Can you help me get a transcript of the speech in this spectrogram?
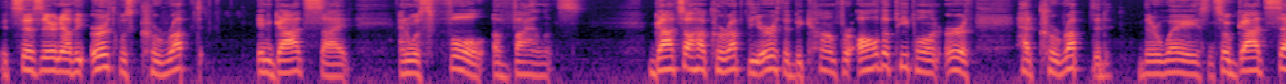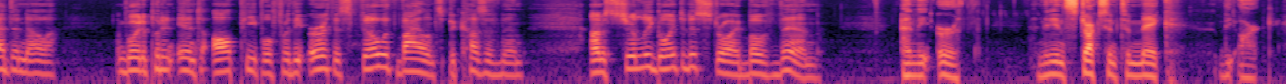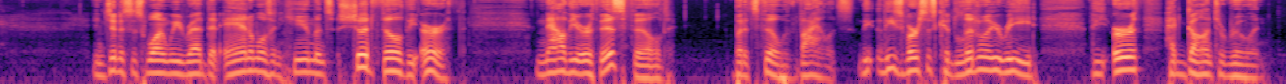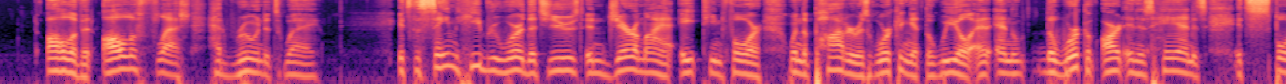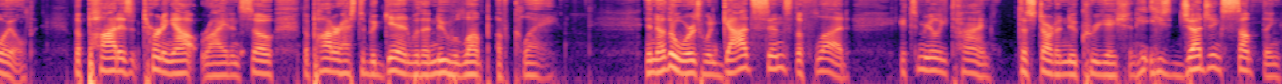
It says there, Now the earth was corrupt in God's sight and was full of violence. God saw how corrupt the earth had become, for all the people on earth had corrupted their ways. And so God said to Noah, I'm going to put an end to all people, for the earth is filled with violence because of them. I'm surely going to destroy both them and the earth. And then he instructs him to make the ark. In Genesis 1, we read that animals and humans should fill the earth. Now the earth is filled, but it's filled with violence. These verses could literally read The earth had gone to ruin. All of it, all of flesh, had ruined its way. It's the same Hebrew word that's used in Jeremiah 18:4 when the potter is working at the wheel and, and the work of art in his hand is it's spoiled. The pot isn't turning out right, and so the potter has to begin with a new lump of clay. In other words, when God sends the flood, it's merely time to start a new creation. He, he's judging something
